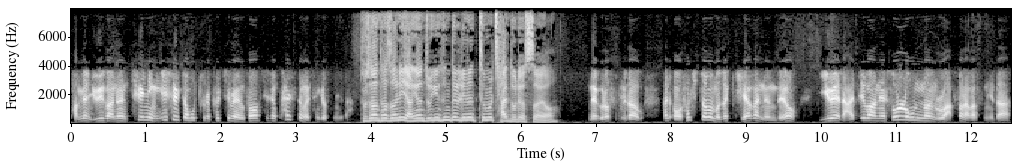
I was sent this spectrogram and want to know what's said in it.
반면 유이가는 7이닝 1실점 호투를 펼치면서 시즌 8승을 챙겼습니다. 두산 타선이 양현종이 흔들리는 틈을 잘 노렸어요. 네, 그렇습니다. 어, 선취점은 먼저 기아가 있는데요. 2회 나지완의 솔로 홈런으로 앞서 나갔습니다.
